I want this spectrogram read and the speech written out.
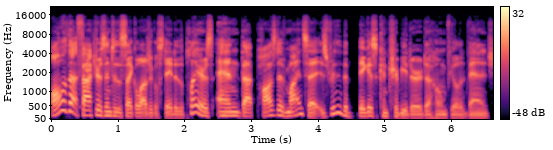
all of that factors into the psychological state of the players. And that positive mindset is really the biggest contributor to home field advantage.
